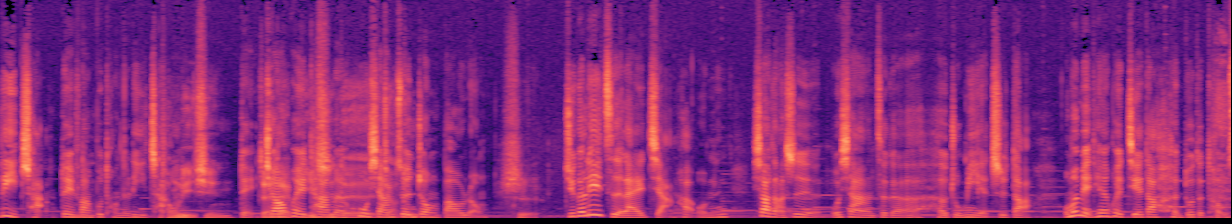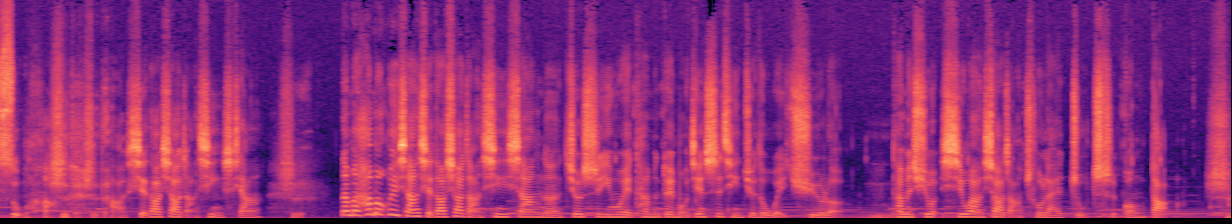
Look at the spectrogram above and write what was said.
立场，对方不同的立场，同理心，对，教会他们互相尊重、包容。是，举个例子来讲，哈，我们校长是，我想这个何主秘也知道，我们每天会接到很多的投诉，哈，是的，是的，好，写到校长信箱，是。那么他们会想写到校长信箱呢，就是因为他们对某件事情觉得委屈了，嗯，他们希希望校长出来主持公道。是。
